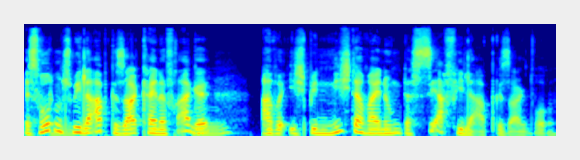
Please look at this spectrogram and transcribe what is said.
Es wurden mhm. Spiele abgesagt, keine Frage. Mhm. Aber ich bin nicht der Meinung, dass sehr viele abgesagt wurden.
